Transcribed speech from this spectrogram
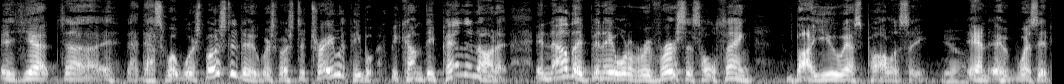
and yet uh, that's what we're supposed to do. We're supposed to trade with people, become dependent on it, and now they've been able to reverse this whole thing by U.S. policy. Yeah. And it, was it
